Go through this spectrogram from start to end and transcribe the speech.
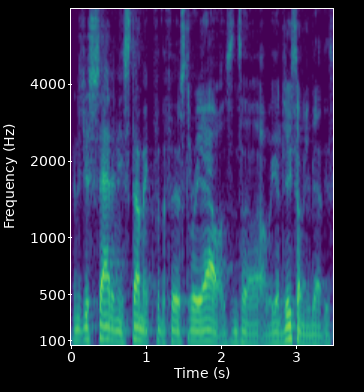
and it just sat in his stomach for the first three hours. And so, oh, we got to do something about this.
